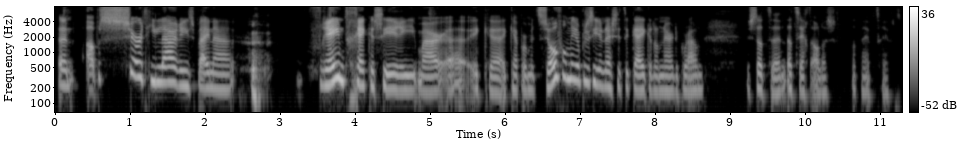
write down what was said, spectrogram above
een absurd, hilarisch, bijna vreemd gekke serie. Maar uh, ik, uh, ik heb er met zoveel meer plezier naar zitten kijken dan naar The Crown. Dus dat, dat zegt alles, wat mij betreft.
